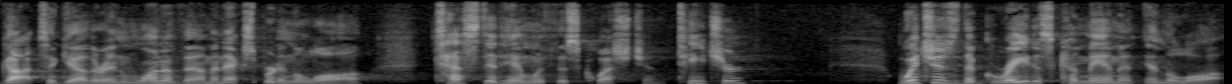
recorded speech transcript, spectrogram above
got together, and one of them, an expert in the law, tested him with this question Teacher, which is the greatest commandment in the law?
